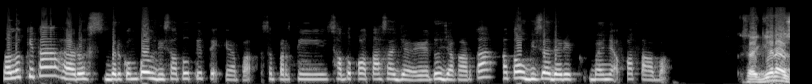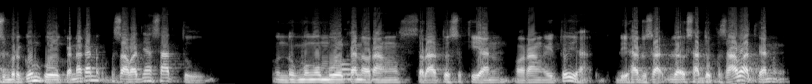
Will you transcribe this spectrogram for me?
Lalu kita harus berkumpul di satu titik ya Pak, seperti satu kota saja yaitu Jakarta atau bisa dari banyak kota Pak? Saya kira harus berkumpul karena kan pesawatnya satu. Untuk mengumpulkan oh. orang seratus sekian orang itu ya di harus satu pesawat kan.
